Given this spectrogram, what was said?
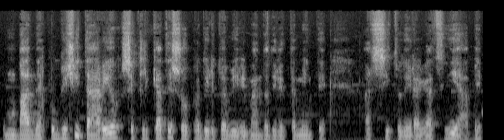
un banner pubblicitario. Se cliccate sopra addirittura vi rimanda direttamente al sito dei ragazzi di Abe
